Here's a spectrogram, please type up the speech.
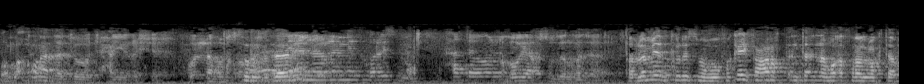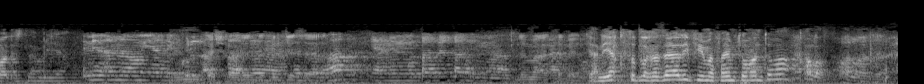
والله لماذا تحير الشيخ؟ قل له تقصد. الغزالي؟ لأنه لم يذكر اسمه حتى هو هو يقصد الغزالي. طب لم يذكر اسمه فكيف عرفت أنت أنه أثرى المكتبة الإسلامية؟ لأنه يعني كل في الجزائر. يعني مطابقة لما لما يعني يقصد الغزالي فيما فهمتم أنتم؟ خلاص. والغزالي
